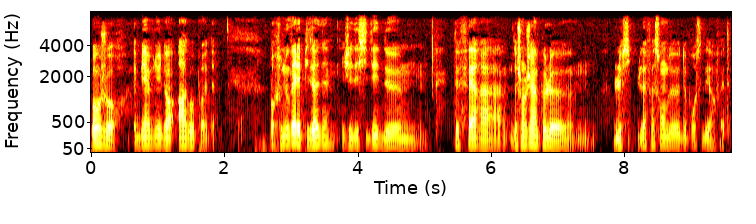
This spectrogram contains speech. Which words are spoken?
Bonjour et bienvenue dans Argopod. Pour ce nouvel épisode, j'ai décidé de, euh, changer un peu la façon de, de procéder en fait.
